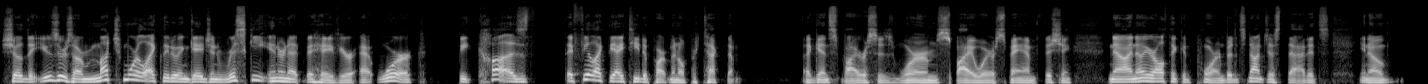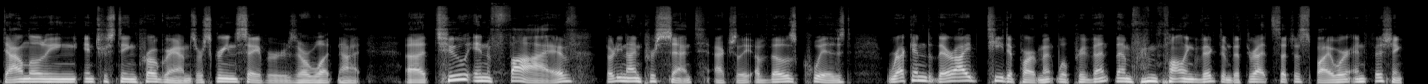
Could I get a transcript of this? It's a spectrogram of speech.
showed that users are much more likely to engage in risky internet behavior at work because they feel like the IT department will protect them against viruses, worms, spyware, spam, phishing. Now, I know you're all thinking porn, but it's not just that. It's, you know, downloading interesting programs or screensavers or whatnot. Uh, two in five, 39% actually, of those quizzed reckoned their IT department will prevent them from falling victim to threats such as spyware and phishing.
